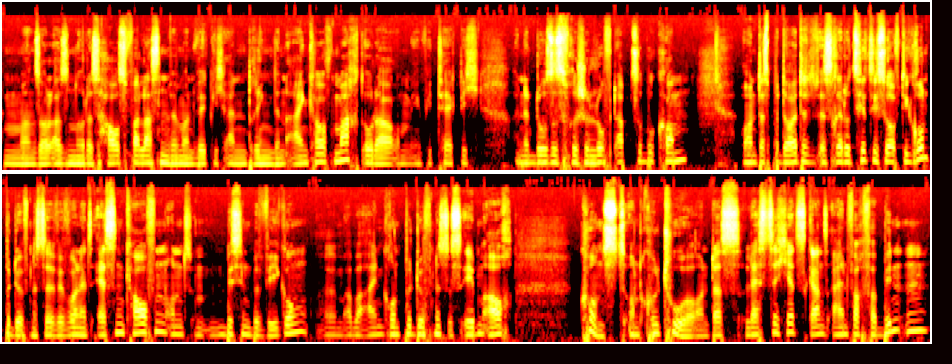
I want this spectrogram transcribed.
Man soll also nur das Haus verlassen, wenn man wirklich einen dringenden Einkauf macht oder um irgendwie täglich eine Dosis frische Luft abzubekommen. Und das bedeutet, es reduziert sich so auf die Grundbedürfnisse. Wir wollen jetzt Essen kaufen und ein bisschen Bewegung, ähm, aber ein Grundbedürfnis ist eben auch Kunst und Kultur. Und das lässt sich jetzt ganz einfach verbinden.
